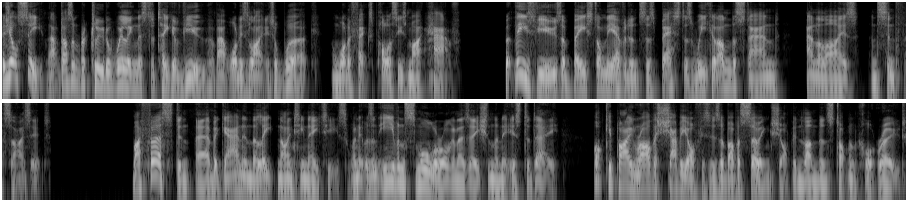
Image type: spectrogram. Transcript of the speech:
As you'll see, that doesn't preclude a willingness to take a view about what is likely to work and what effects policies might have. But these views are based on the evidence as best as we can understand, analyse, and synthesise it. My first stint there began in the late 1980s, when it was an even smaller organisation than it is today, occupying rather shabby offices above a sewing shop in London's Tottenham Court Road.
